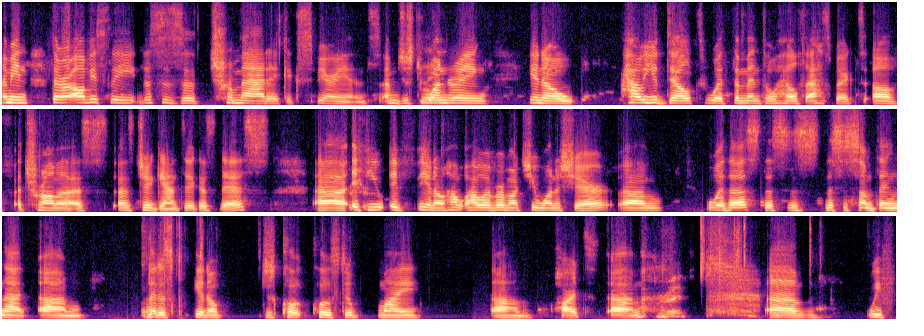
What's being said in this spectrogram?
I mean, there are obviously this is a traumatic experience. I'm just Right. wondering, you know, how you dealt with the mental health aspect of a trauma as as gigantic as this. Uh, if sure. you if you know how, however much you want to share um, with us, this is this is something that um, that is you know just clo- close to my um, heart. Um, right. we've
